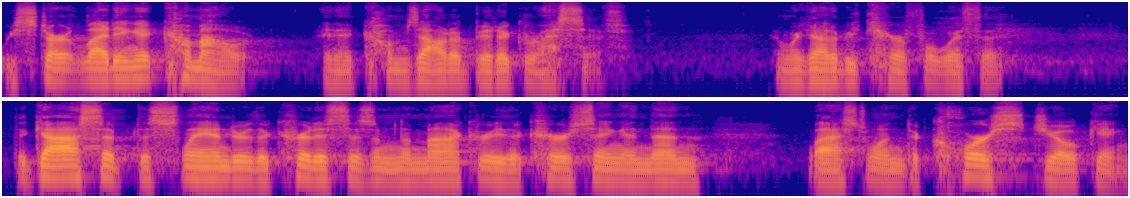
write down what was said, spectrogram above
we start letting it come out and it comes out a bit aggressive. And we got to be careful with it. The gossip, the slander, the criticism, the mockery, the cursing, and then last one, the coarse joking.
